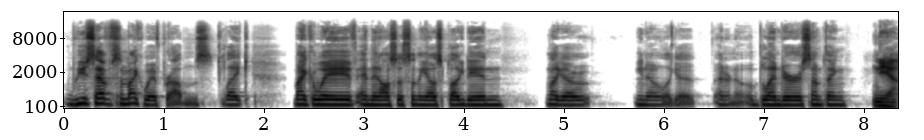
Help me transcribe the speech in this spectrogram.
we used to have some microwave problems. Like microwave and then also something else plugged in like a you know, like a I don't know, a blender or something. yeah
